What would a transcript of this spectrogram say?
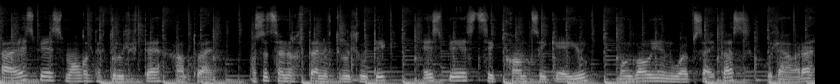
Та SBS Монгол нэвтрүүлэгтэй хамт байна. Бусад сонирхолтой нэвтрүүлгүүдийг SBS.com.cg Mongolian вебсайтаас хүлээн аваарай.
